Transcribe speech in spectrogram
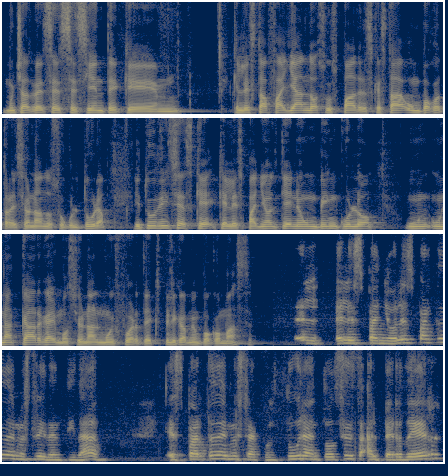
muchas veces se siente que mm, que le está fallando a sus padres, que está un poco traicionando su cultura. Y tú dices que, el español tiene un vínculo, una carga emocional muy fuerte. Explícame un poco más. El, español es parte de nuestra identidad, es parte de nuestra cultura. Entonces, al perder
